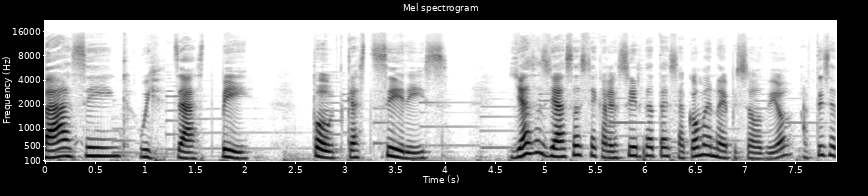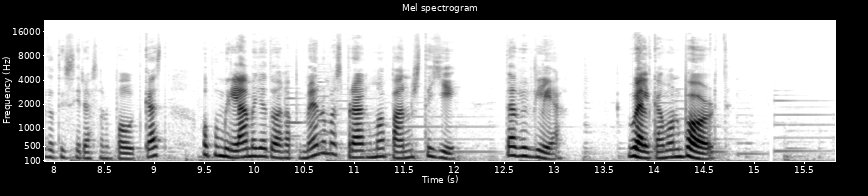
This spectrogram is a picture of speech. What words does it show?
Buzzing with Just Be Podcast Series Γεια σας, γεια σας και καλώς ήρθατε σε ακόμα ένα επεισόδιο αυτής εδώ της σειράς των podcast όπου μιλάμε για το αγαπημένο μας πράγμα πάνω στη γη, τα βιβλία. Welcome on board!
